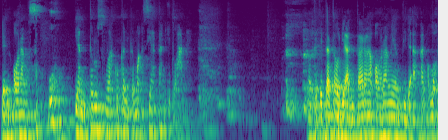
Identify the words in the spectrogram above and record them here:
dan orang sepuh yang terus melakukan kemaksiatan itu aneh. Maka kita tahu di antara orang yang tidak akan Allah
